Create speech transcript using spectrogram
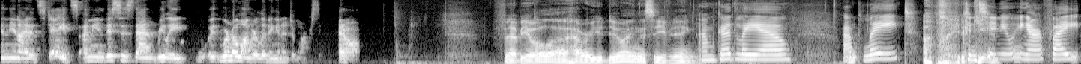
in the United States. I mean, this is then really, we're no longer living in a democracy at all. Fabiola, how are you doing this evening? I'm good, Leo. Up late. Up late again. Continuing our fight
